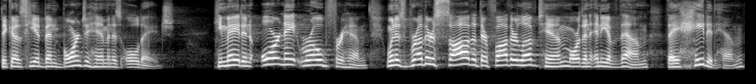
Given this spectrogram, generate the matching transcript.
because he had been born to him in his old age. He made an ornate robe for him. When his brothers saw that their father loved him more than any of them, they hated him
